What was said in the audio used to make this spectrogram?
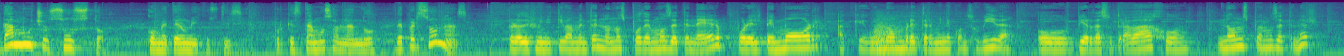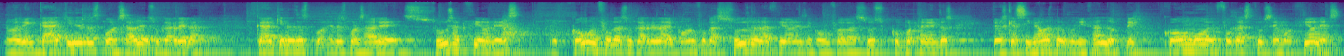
Da mucho susto cometer una injusticia, porque estamos hablando de personas. Pero definitivamente no nos podemos detener por el temor a que un hombre termine con su vida o pierda su trabajo. No nos podemos detener. No, bien, cada quien es responsable de su carrera. Cada quien es, es responsable de sus acciones, de cómo enfoca su carrera, de cómo enfoca sus relaciones, de cómo enfoca sus comportamientos. Pero es que sigamos profundizando, de cómo enfocas tus emociones.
